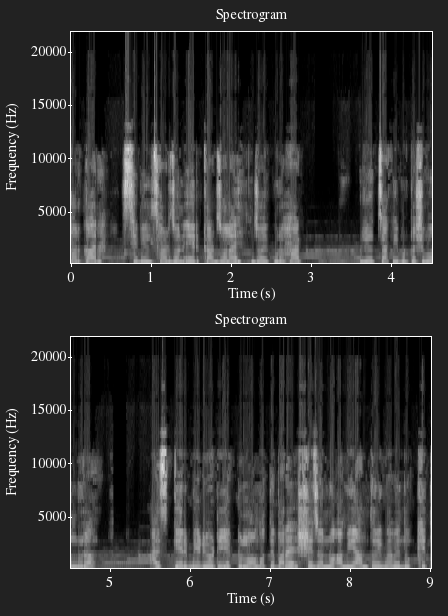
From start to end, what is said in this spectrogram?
সরকার সিভিল সার্জন এর কার্যালয়, জয়পুরহাট। প্রিয় চাকরি প্রত্যাশী বন্ধুরা, আজকের ভিডিওটি একটু লং হতে পারে, সেজন্য আমি আন্তরিকভাবে দুঃখিত।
